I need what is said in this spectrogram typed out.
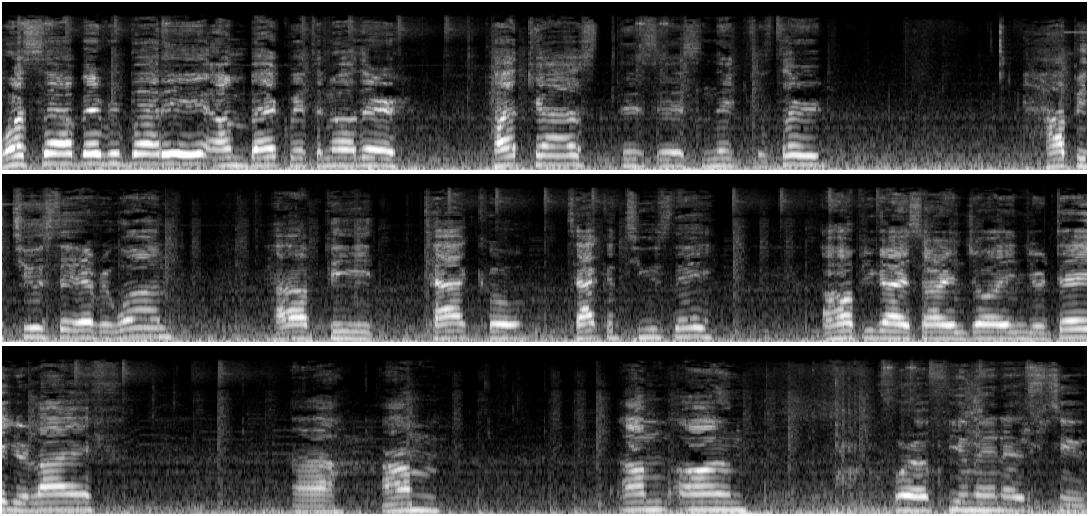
What's up, everybody? I'm back with another podcast. This is Nick the Third. Happy Tuesday, everyone. Happy Taco Taco Tuesday. I hope you guys are enjoying your day, your life. Uh, I'm I'm on for a few minutes to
